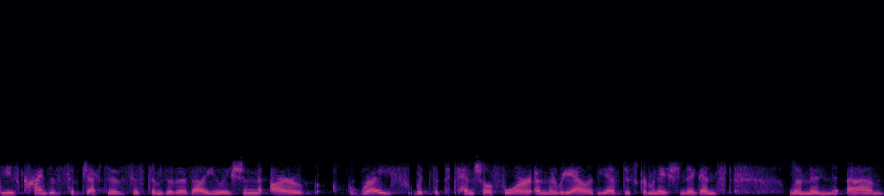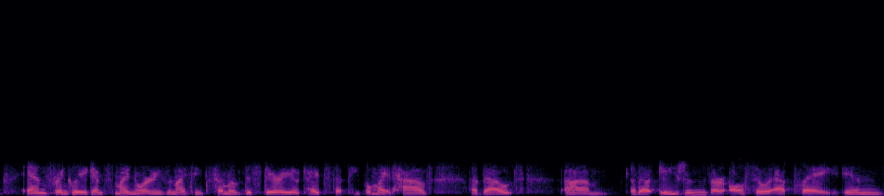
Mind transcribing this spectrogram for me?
these kinds of subjective systems of evaluation are rife with the potential for and the reality of discrimination against women um, and, frankly, against minorities. And I think some of the stereotypes that people might have about um, about Asians are also at play in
